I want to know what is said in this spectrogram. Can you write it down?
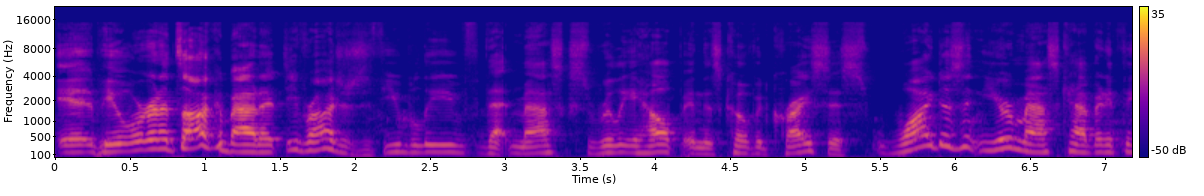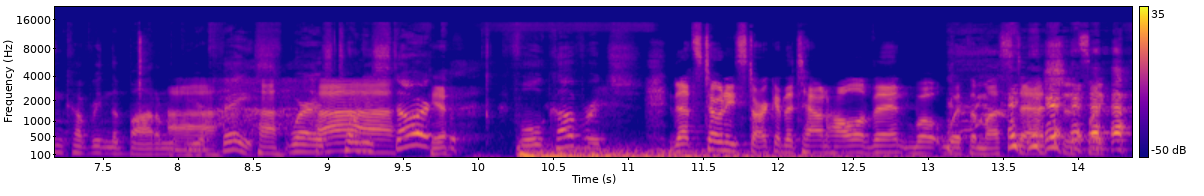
It, people were going to talk about it. Steve Rogers, if you believe that masks really help in this COVID crisis, why doesn't your mask have anything covering the bottom of your Ah, face? Whereas. Tony Stark, Yeah. Full coverage. That's Tony Stark at the town hall event with a mustache. It's like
